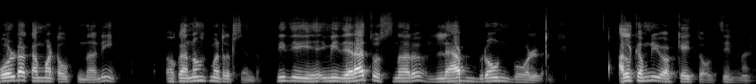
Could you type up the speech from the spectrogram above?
బోల్డా కన్వర్ట్ అవుతుందని ఒక అనౌన్స్మెంట్ వచ్చింది. ఇది మీది ఎలా చూస్తున్నారు? ల్యాబ్ బ్రౌన్ వాళ్ళ కంపెనీ ఒక అయితే వచ్చింది మరి.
